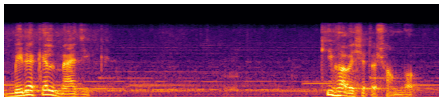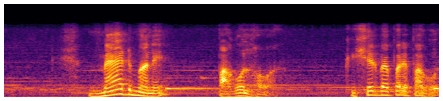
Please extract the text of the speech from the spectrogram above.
miracle magic কীভাবে সেটা সম্ভব? ম্যাড মানে পাগল হওয়া। কিসের ব্যাপারে পাগল?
